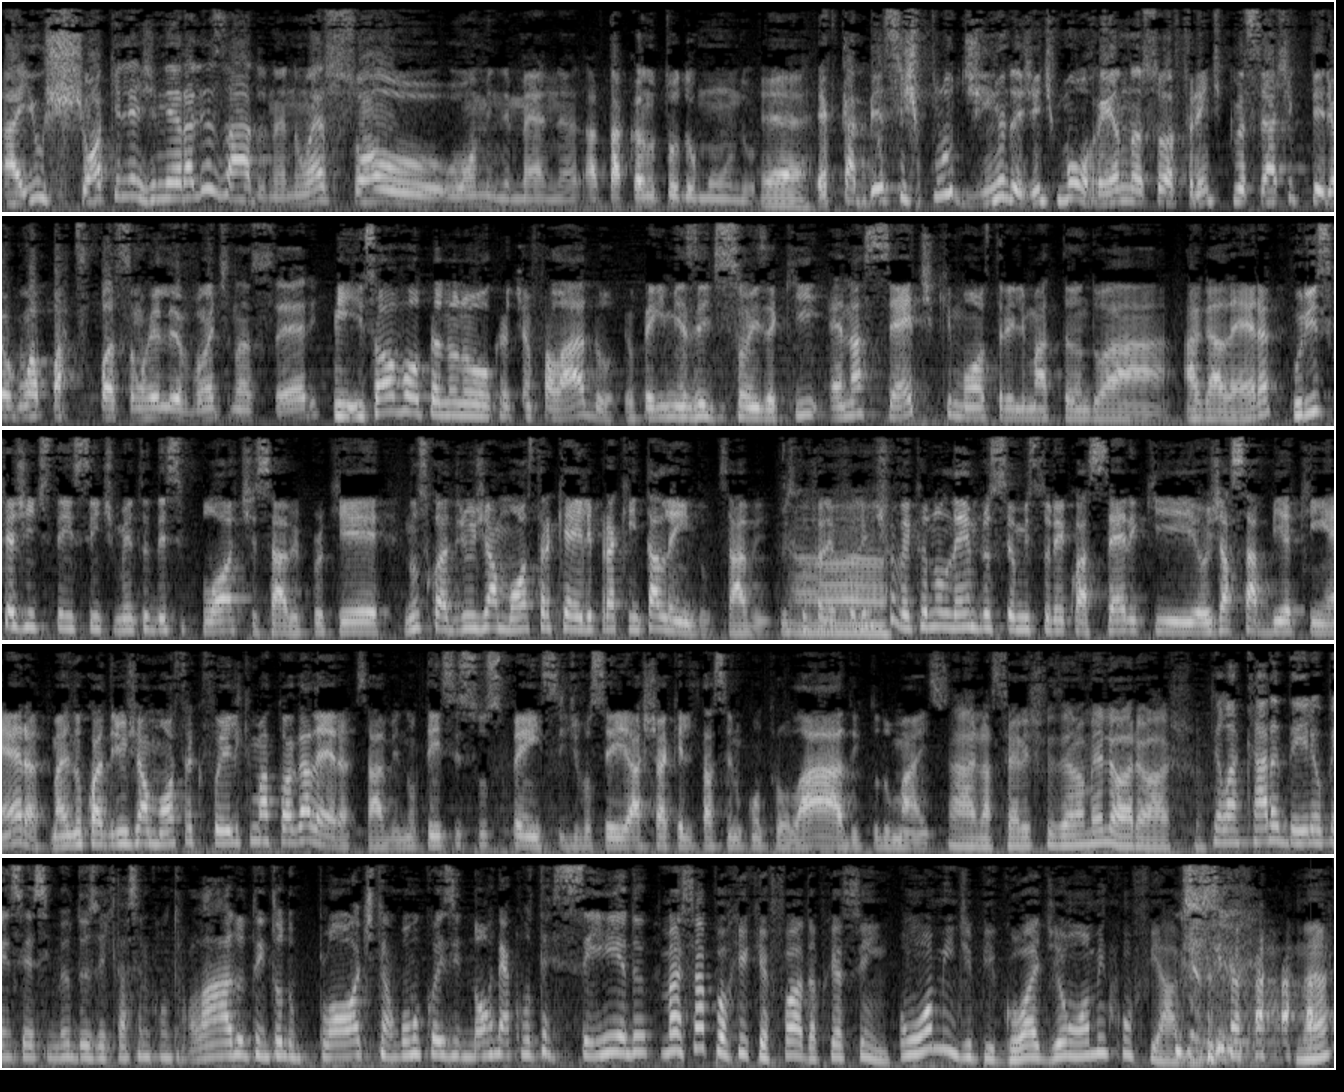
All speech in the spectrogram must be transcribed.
aí o choque ele é generalizado, né? Não é só o, o Omni-Man né, atacando todo mundo. É. É cabeça explodindo, a gente morrendo na sua frente, que você acha que teria alguma participação relevante na série. E e só voltando no que eu tinha falado, eu peguei minhas edições aqui, é na 7 que mostra ele matando a, a galera. Por isso que a gente tem esse sentimento desse plot, sabe? Porque porque nos quadrinhos já mostra que é ele pra quem tá lendo, sabe? Por isso que eu falei, eu falei, Ah. deixa eu ver que eu não lembro se eu misturei com a série que eu já sabia quem era, mas no quadrinho já mostra que foi ele que matou a galera, sabe? Não tem esse suspense de você achar que ele tá sendo controlado e tudo mais. Ah, na série eles fizeram melhor, eu acho. Pela cara dele, eu pensei assim, meu Deus, ele tá sendo controlado, tem todo um plot, tem alguma coisa enorme acontecendo. Mas sabe por que que é foda? Porque assim, um homem de bigode é um homem confiável, né?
